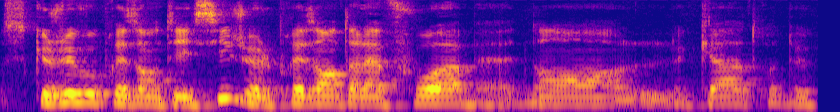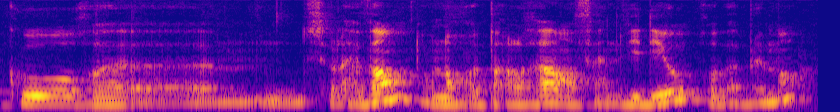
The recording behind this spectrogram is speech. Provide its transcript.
ce que je vais vous présenter ici, je le présente à la fois ben, dans le cadre de cours sur la vente, on en reparlera en fin de vidéo probablement,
